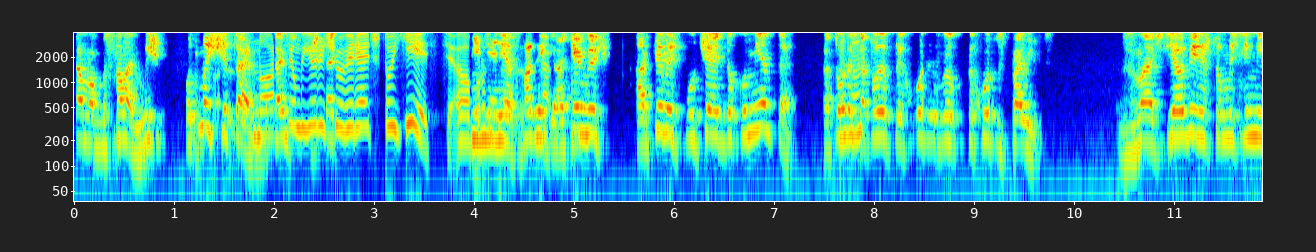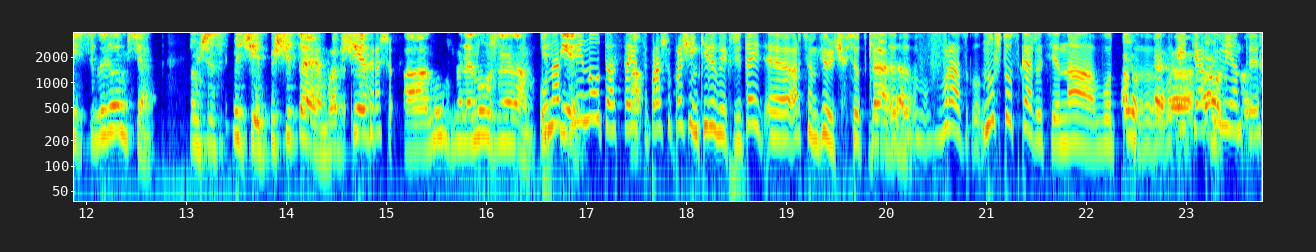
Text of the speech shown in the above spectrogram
там обоснование. Мы, вот мы считаем. Но Артем Юрьевич считать... уверяет, что есть. Нет, просто... нет, нет, смотрите, Артем Юрьевич Артемьевич получает документы, которые, угу. которые приходят, приходят из правительства. Значит, я уверен, что мы с ним вместе соберемся, том числе с ПЧ, посчитаем вообще, Хорошо. А, нужно ли, нужно ли нам. У Теперь, нас минута остается, а... прошу прощения, Кирилл Викторович, дай э, Артем Юрьевич все-таки да, да. фразу. Ну, что скажете на вот а, э, эти а, аргументы?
